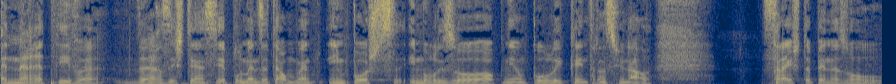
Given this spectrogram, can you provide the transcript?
A narrativa da resistência, pelo menos até ao momento, impôs-se e mobilizou a opinião pública internacional. Será isto apenas um,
